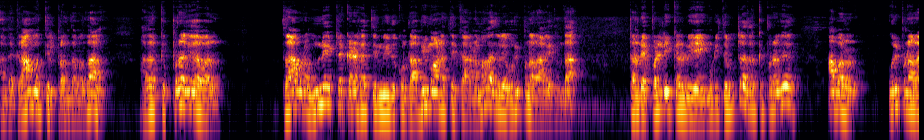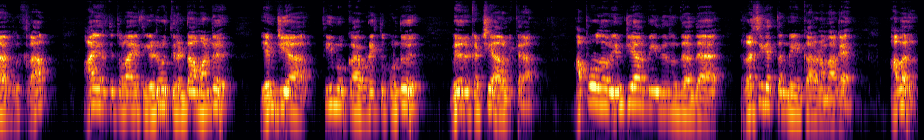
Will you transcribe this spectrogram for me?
அந்த கிராமத்தில் பிறந்தவர் தான் அதற்கு பிறகு அவர் திராவிட முன்னேற்ற கழகத்தின் மீது கொண்ட அபிமானத்தின் காரணமாக அதில் உறுப்பினராக இருந்தார். தன்னுடைய பள்ளி கல்வியை முடித்துவிட்டு அதற்கு பிறகு அவர் உறுப்பினராக இருக்கிறார். ஆயிரத்தி தொள்ளாயிரத்தி எழுபத்தி ரெண்டாம் ஆண்டு எம்ஜிஆர் திமுக உடைத்து கொண்டு வேறு கட்சி ஆரம்பிக்கிறார். அப்பொழுது அவர் எம்ஜிஆர் மீது இருந்த அந்த ரசிகத்தன்மையின் காரணமாக அவர்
